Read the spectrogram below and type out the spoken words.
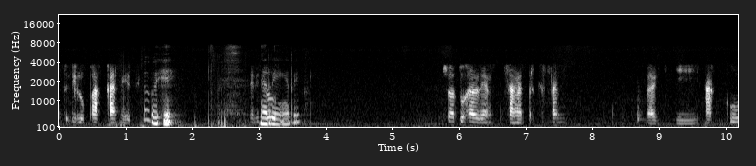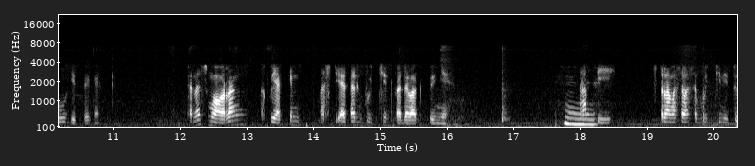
untuk dilupakan gitu. Wih, dan itu ngeri ngeri suatu hal yang sangat berkesan bagi aku gitu kan karena semua orang aku yakin pasti akan bucin pada waktunya. Hmm, tapi setelah masa-masa bucin itu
